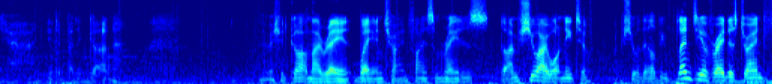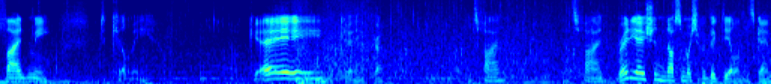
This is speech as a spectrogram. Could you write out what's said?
Yeah, I need a better gun. Maybe I should go out my way and try and find some raiders. Though I'm sure I won't need to. I'm sure there'll be plenty of raiders trying to find me. To kill me. Okay. Okay, crap. That's fine. That's fine. Radiation, not so much of a big deal in this game.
